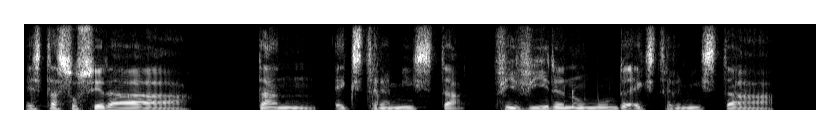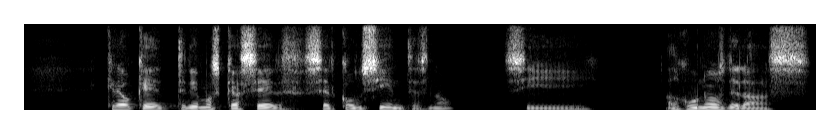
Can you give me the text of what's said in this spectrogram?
Esta sociedad tan extremista, vivir en un mundo extremista, creo que tenemos que hacer, ser conscientes, ¿no? Si algunos de las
